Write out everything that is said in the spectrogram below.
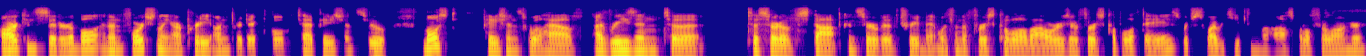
are considerable and unfortunately are pretty unpredictable. We've had patients who most patients will have a reason to to sort of stop conservative treatment within the first couple of hours or first couple of days, which is why we keep them in the hospital for longer.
